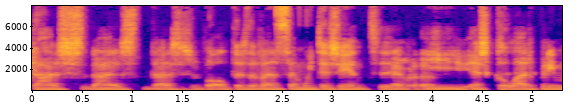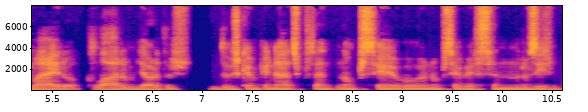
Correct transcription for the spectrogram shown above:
dás, dás, dás voltas de avanço a muita gente É verdade. e és claro primeiro, claro melhor dos, dos campeonatos, portanto não percebo, não percebo esse nervosismo.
